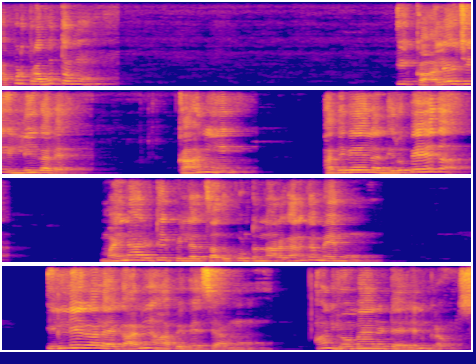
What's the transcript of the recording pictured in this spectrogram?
అప్పుడు ప్రభుత్వము ఈ కాలేజీ ఇల్లీగలే. కానీ పదివేల నిరుపేద మైనారిటీ పిల్లలు చదువుకుంటున్నారు కనుక మేము ఇల్లీగలే కానీ ఆపివేశాము ఆన్ హ్యూమానిటేరియన్ గ్రౌండ్స్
